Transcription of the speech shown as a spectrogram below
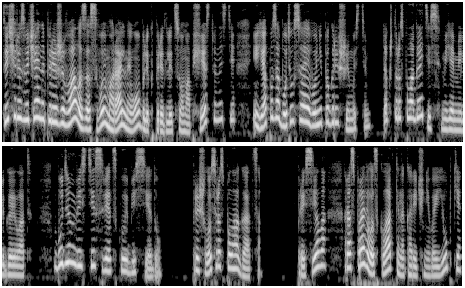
Ты чрезвычайно переживала за свой моральный облик перед лицом общественности, и я позаботился о его непогрешимости. Так что располагайтесь, Миямиль Гайлат. Будем вести светскую беседу. Пришлось располагаться. Присела, расправила складки на коричневой юбке,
